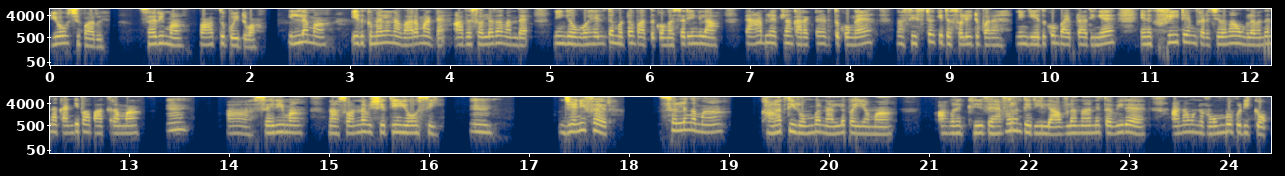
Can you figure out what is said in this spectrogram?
யோசிச்சு பாரு. சரிம்மா பார்த்து போயிட்டு வா. இல்லம்மா இதுக்கு மேல நான் வரமாட்டேன். அதை சொல்ல தான் வந்தேன். நீங்க உங்க ஹெல்த்தை மட்டும் பாத்துக்கோங்க சரிங்களா? டேப்லெட்லாம் கரெக்டா எடுத்துக்கோங்க. நான் சிஸ்டர் கிட்ட சொல்லிட்டு போறேன். நீங்க எதுக்கும் பயப்படாதீங்க. எனக்கு ஃப்ரீ டைம் கிடைச்சதுன்னா உங்களை வந்து நான் கண்டிப்பா பாக்குறேம்மா. ம்? ஆ சரிம்மா. நான் சொன்ன விஷயத்தையும் யோசி. ம். ஜெனிஃபர். சொல்லுங்கம்மா. கார்த்தி ரொம்ப நல்ல பையம்மா. அவனுக்கு விவரம் தெரியல அவ்வளோதானே தவிர ஆனா உன்னை ரொம்ப பிடிக்கும்.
